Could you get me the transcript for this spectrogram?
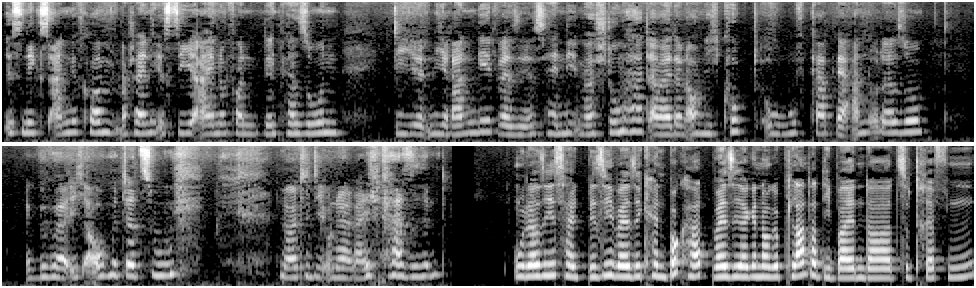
ist nichts angekommen. Wahrscheinlich ist sie eine von den Personen, die nie rangeht, weil sie das Handy immer stumm hat, aber dann auch nicht guckt, oh, ruft gerade wer an oder so. Gehöre ich auch mit dazu. Leute, die unerreichbar sind. Oder sie ist halt busy, weil sie keinen Bock hat, weil sie ja genau geplant hat, die beiden da zu treffen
